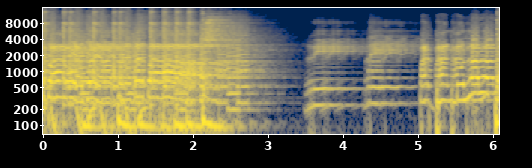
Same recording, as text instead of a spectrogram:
દરબાર જો આપણે દરબાર. રે રે પ્રધાન બોલાવે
